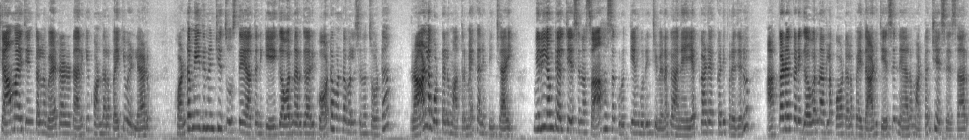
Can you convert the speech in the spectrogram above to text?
శ్యామాయి జింకలను వేటాడటానికి కొండలపైకి వెళ్ళాడు. కొండ మీది నుంచి చూస్తే అతనికి గవర్నర్ గారి కోట ఉండవలసిన చోట రాళ్ళ గుట్టలు మాత్రమే కనిపించాయి. విలియం టెల్ చేసిన సాహస కృత్యం గురించి వినగానే ఎక్కడెక్కడి ప్రజలు అక్కడక్కడి గవర్నర్ల కోటలపై దాడి చేసి నేలమట్టం చేసేశారు.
